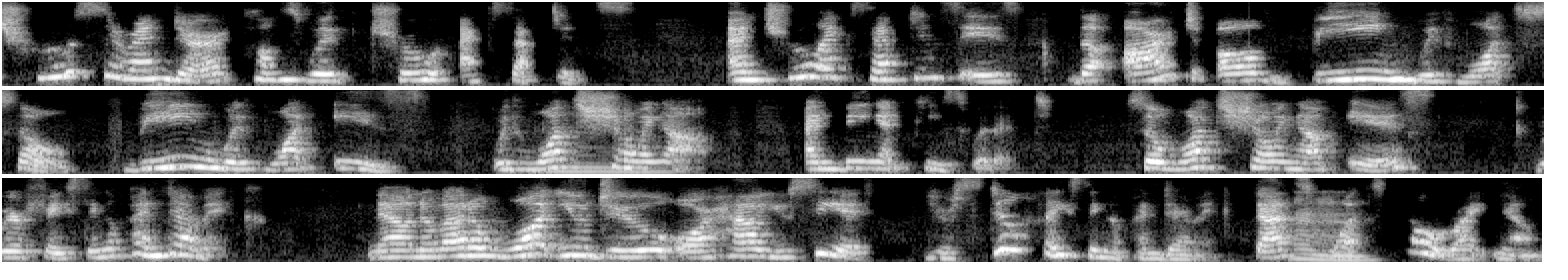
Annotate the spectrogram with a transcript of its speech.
true surrender comes with true acceptance. And true acceptance is the art of being with what's so, being with what is, with what's Mm. showing up, and being at peace with it. So, what's showing up is we're facing a pandemic. Now, no matter what you do or how you see it, you're still facing a pandemic. That's Mm. what's so right now.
